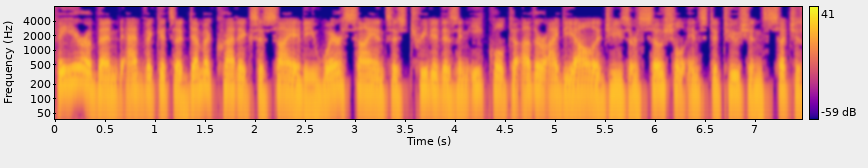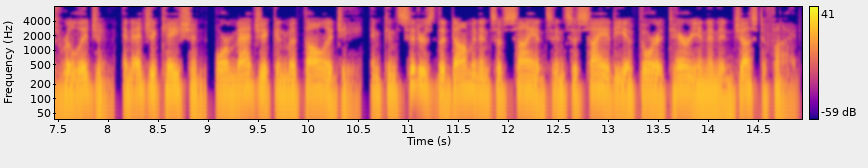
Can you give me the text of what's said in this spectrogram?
Feyerabend advocates a democratic society where science is treated as an equal to other ideologies or social institutions such as religion, and education, or magic and mythology, and considers the dominance of science in society authoritarian and unjustified.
